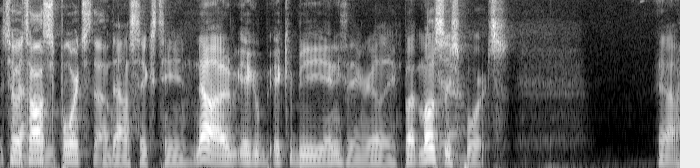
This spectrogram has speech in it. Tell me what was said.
so it's that all one- sports though. I'm down sixteen. No, it, it could it could be anything really, but mostly Yeah. sports. Yeah,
